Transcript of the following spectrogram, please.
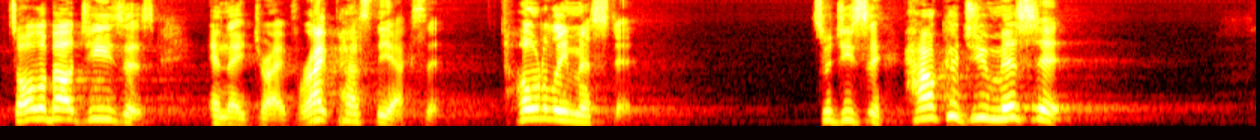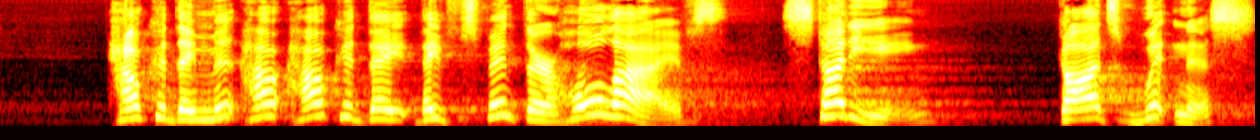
It's all about Jesus. And they drive right past the exit. Totally missed it. So Jesus said, How could you miss it? How could they how, how could they they've spent their whole lives studying God's witness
